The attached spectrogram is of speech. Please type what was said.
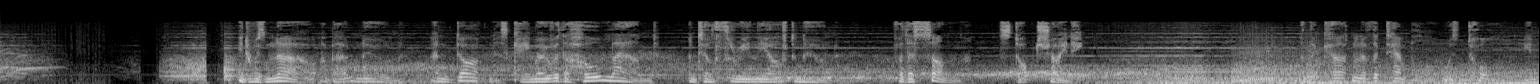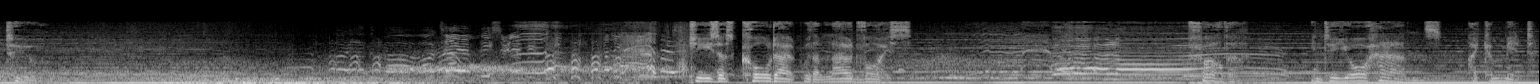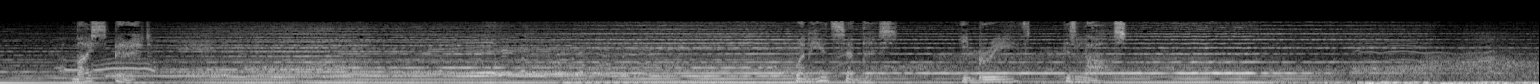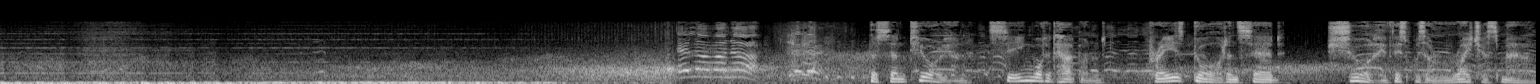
It was now about noon, and darkness came over the whole land until three in the afternoon, for the sun stopped shining. And the curtain of the temple was torn in two. Jesus called out with a loud voice, Father, into your hands I commit my spirit. When he had said this, he breathed his last. The centurion, seeing what had happened, praised God and said, Surely this was a righteous man.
